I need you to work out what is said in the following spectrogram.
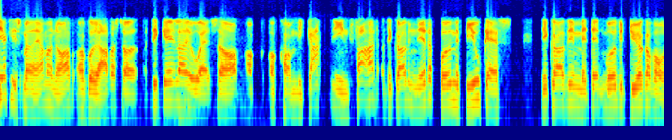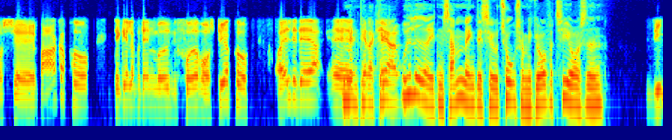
virkelig smadret ærmerne op og gået i arbejdstøjet. Og det gælder jo altså om at, at komme i gang i en fart, og det gør vi netop både med biogas, det gør vi med den måde, vi dyrker vores øh, barker på, det gælder på den måde, vi fodrer vores dyr på, og alt det der... Øh, Men Peter Kjær, udleder I den samme mængde CO2, som I gjorde for 10 år siden? Vi,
